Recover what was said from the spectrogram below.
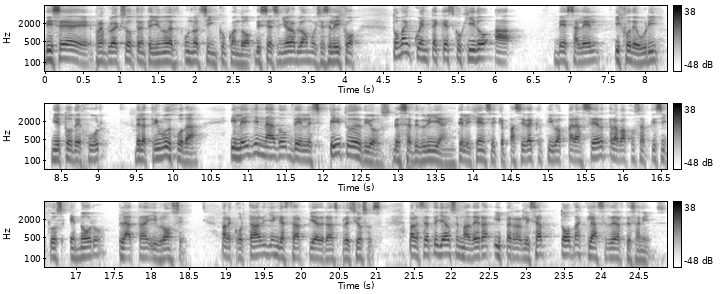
Dice, por ejemplo, Éxodo 31, 1 al 5, cuando dice el Señor habló a Moisés y le dijo, toma en cuenta que he escogido a Bezalel, hijo de Uri, nieto de Hur, de la tribu de Judá, y le he llenado del Espíritu de Dios, de sabiduría, inteligencia y capacidad creativa para hacer trabajos artísticos en oro, plata y bronce, para cortar y engastar piedras preciosas, para hacer tallados en madera y para realizar toda clase de artesanías.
